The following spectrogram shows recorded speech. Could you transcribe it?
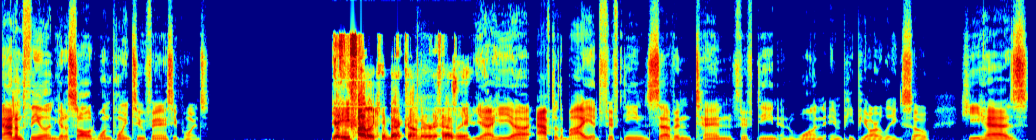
Adam Thielen get a solid 1.2 fantasy points. Yeah, he finally came back down to earth, hasn't he? Yeah, he uh after the buy, he had 15, 7, 10, 15 and 1 in PPR leagues. So he has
